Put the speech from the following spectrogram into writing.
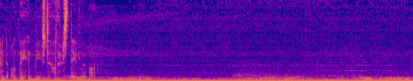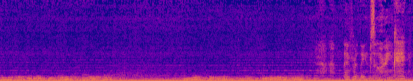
And only in me shall their stain live on. I really am sorry, okay?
